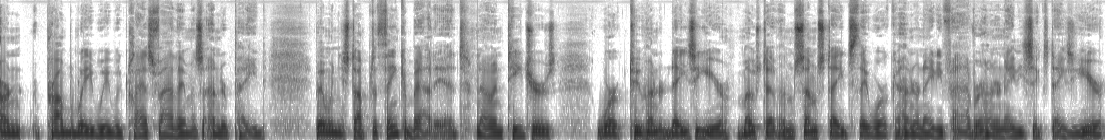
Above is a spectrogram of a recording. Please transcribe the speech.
are probably we would classify them as underpaid. But when you stop to think about it, you know, and teachers work 200 days a year, most of them. Some states they work 185 or 186 days a year.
